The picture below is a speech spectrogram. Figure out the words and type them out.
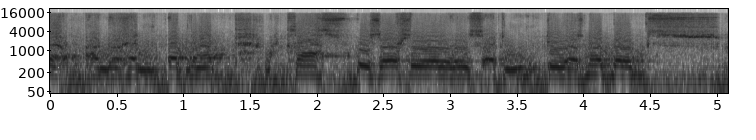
So I'll go ahead and open up my class resources I can do those notebooks.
